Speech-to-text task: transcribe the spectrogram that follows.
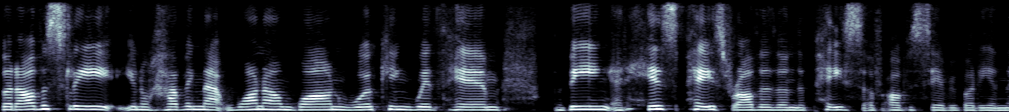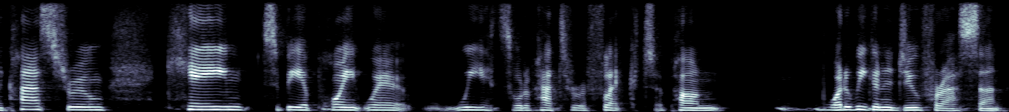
But obviously, you know, having that one on one, working with him, being at his pace rather than the pace of obviously everybody in the classroom came to be a point where we sort of had to reflect upon what are we going to do for our son,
